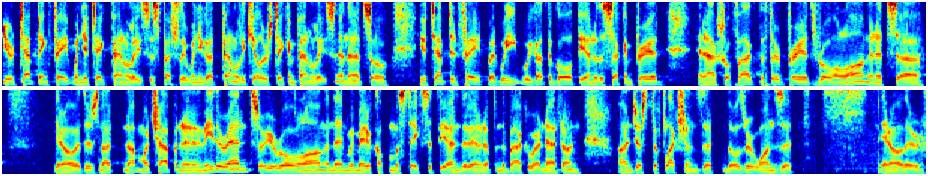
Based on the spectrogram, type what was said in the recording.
you're tempting fate when you take penalties, especially when you got penalty killers taking penalties, and that so you tempted fate. But we we got the goal at the end of the second period. In actual fact, the third period's rolling along, and it's uh, you know there's not not much happening in either end. So you're rolling along, and then we made a couple mistakes at the end that ended up in the back of our net on on just deflections. That those are ones that you know they're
